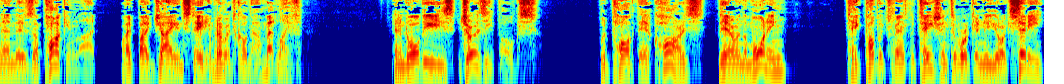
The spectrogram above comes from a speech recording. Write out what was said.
and there's a parking lot right by Giant Stadium, whatever it's called now, MetLife. And all these Jersey folks would park their cars there in the morning, take public transportation to work in New York City,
